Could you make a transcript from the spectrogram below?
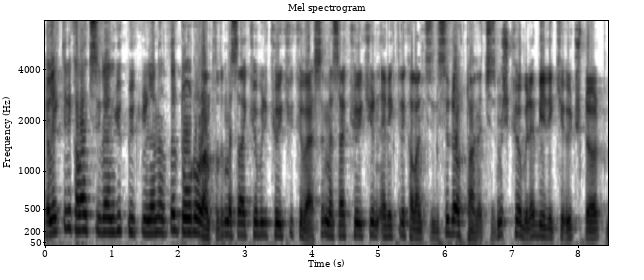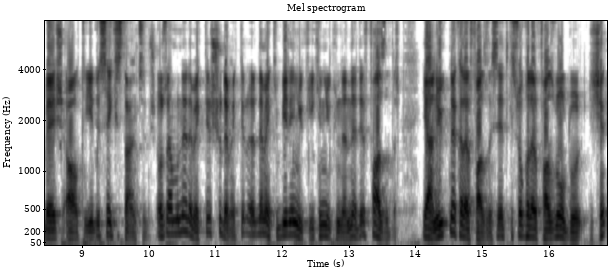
Elektrik alan çizgilerinin yük büyüklüğüne nedir? Doğru orantılıdır. Mesela Q1, Q2, Q versin. Mesela Q2'nin elektrik alan çizgisi 4 tane çizmiş. Q1'e 1, 2, 3, 4, 5, 6, 7, 8 tane çizmiş. O zaman bu ne demektir? Şu demektir. Demek ki 1'in yükü 2'nin yükünden nedir? Fazladır. Yani yük ne kadar fazlaysa etkisi o kadar fazla olduğu için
